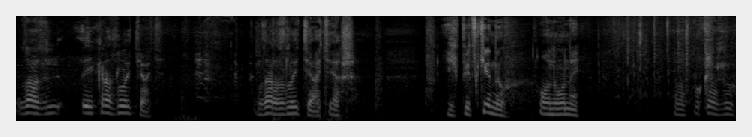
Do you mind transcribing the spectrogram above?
зараз якраз летять. Зараз летять, я ж їх підкинув. Вон вони. Зараз покажу.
